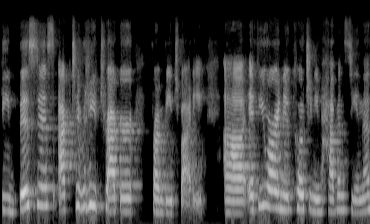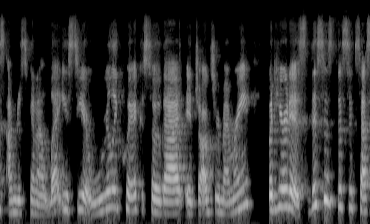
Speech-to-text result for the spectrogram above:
the business activity tracker from Beachbody. Uh, if you are a new coach and you haven't seen this, I'm just gonna let you see it really quick so that it jogs your memory. But here it is. This is the Success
